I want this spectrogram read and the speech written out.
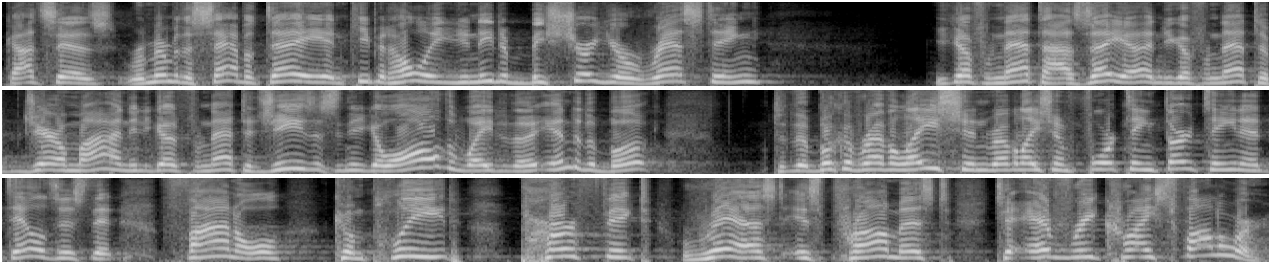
God says, "Remember the Sabbath day and keep it holy." You need to be sure you're resting you go from that to Isaiah, and you go from that to Jeremiah, and then you go from that to Jesus, and then you go all the way to the end of the book, to the book of Revelation, Revelation 14, 13, and it tells us that final, complete, perfect rest is promised to every Christ follower.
